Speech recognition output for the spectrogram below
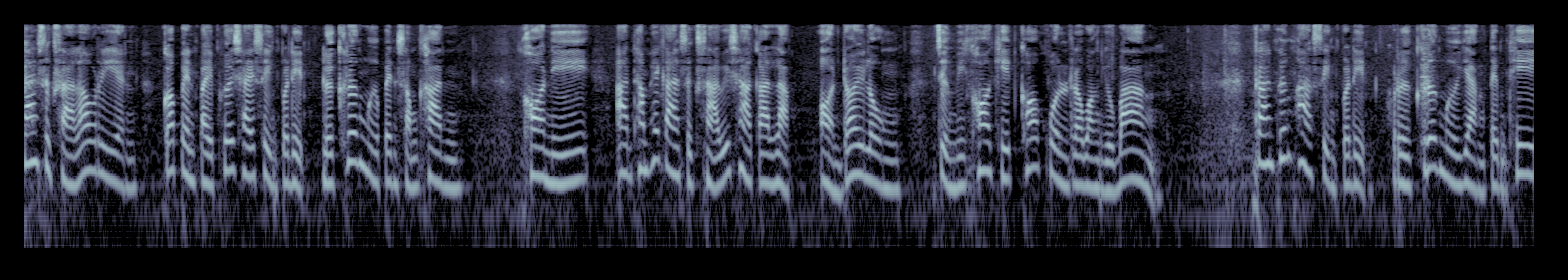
การศึกษาเล่าเรียนก็เป็นไปเพื่อใช้สิ่งประดิษฐ์หรือเครื่องมือเป็นสำคัญ ข้อนี้อาจทำให้การศึกษาวิชาการหลักอ่อนด้อยลง จึงมีข้อคิดข้อควรระวังอยู่บ้าง การพึ่งพาสิ่งประดิษฐ์ หรือเครื่องมืออย่างเต็มที่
